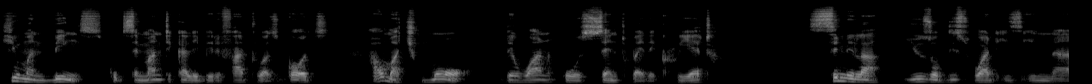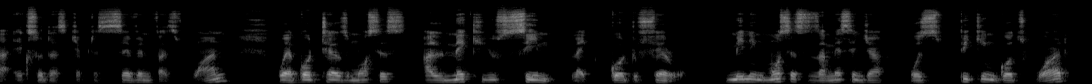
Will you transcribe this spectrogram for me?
human beings could semantically be referred to as gods, how much more the one who was sent by the Creator. Similar use of this word is in uh, Exodus chapter 7, verse 1, where God tells Moses, I'll make you seem like God to Pharaoh meaning Moses as a messenger was speaking God's word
